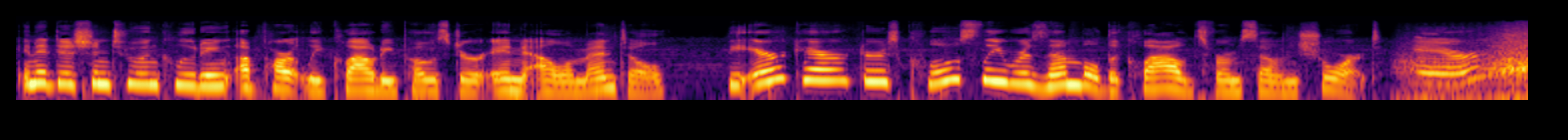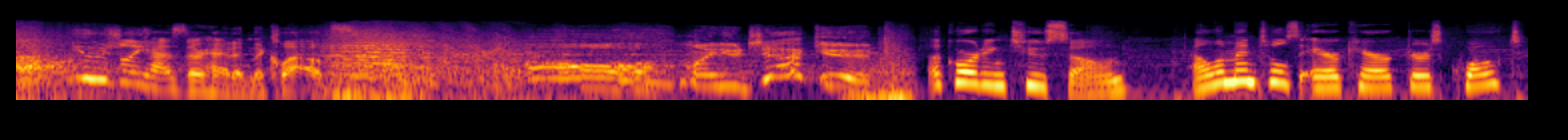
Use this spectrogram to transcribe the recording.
In addition to including a partly cloudy poster in Elemental, the air characters closely resemble the clouds from Sohn's short. Air usually has their head in the clouds. My new jacket! According to Sohn, Elemental's air characters, quote,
